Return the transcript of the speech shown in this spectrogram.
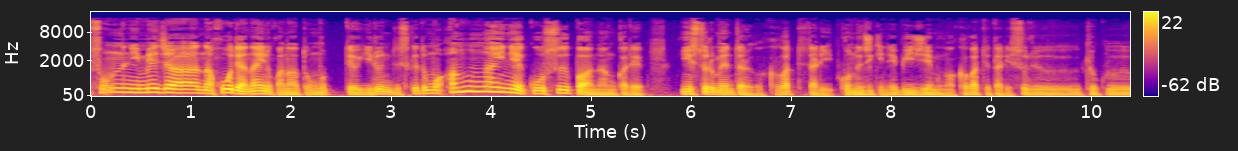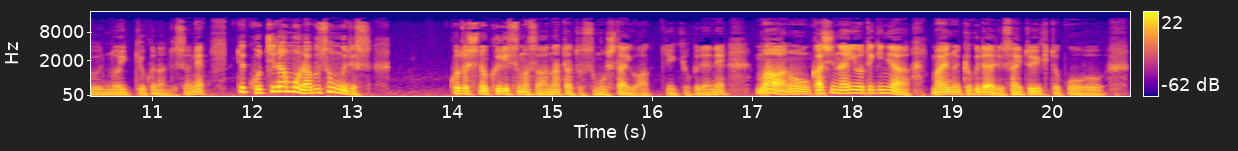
そんなにメジャーな方ではないのかなと思っているんですけども案外ねこうスーパーなんかでインストルメンタルがかかってたりこの時期ね BGM がかかってたりする曲の一曲なんですよね。でこちらもラブソングです。今年のクリスマスはあなたと過ごしたいわっていう曲でね。まあ、あの、歌詞内容的には前の曲である斎藤由貴とこう、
